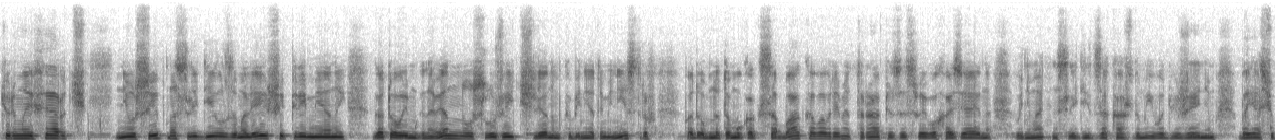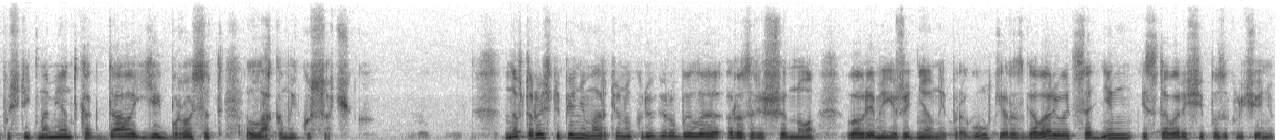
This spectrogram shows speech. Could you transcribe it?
тюрьмы Ферч неусыпно следил за малейшей переменой, готовый мгновенно услужить членам кабинета министров, подобно тому, как собака во время трапезы своего хозяина внимательно следит за каждым его движением, боясь упустить момент, когда ей бросят лакомый кусочек. На второй ступени Мартину Крюгеру было разрешено во время ежедневной прогулки разговаривать с одним из товарищей по заключению.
